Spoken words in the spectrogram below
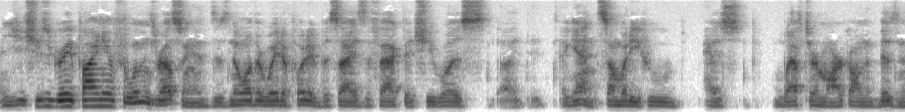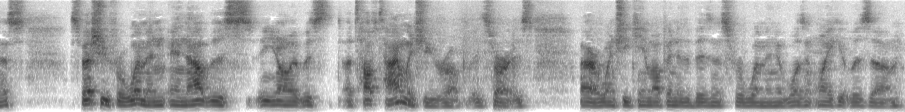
and she was a great pioneer for women's wrestling. There's no other way to put it besides the fact that she was, uh, again, somebody who has left her mark on the business, especially for women. And that was, you know, it was a tough time when she grew up as far as, or when she came up into the business for women. It wasn't like it was um,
